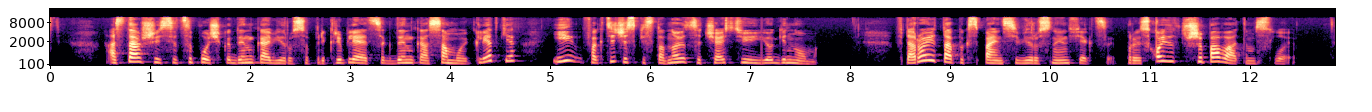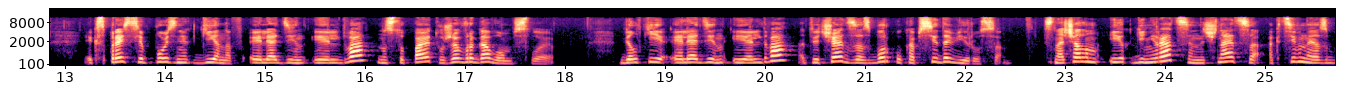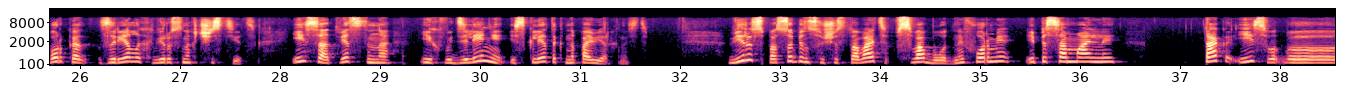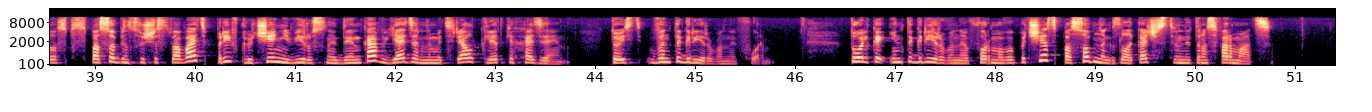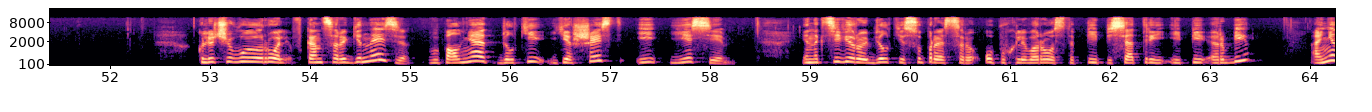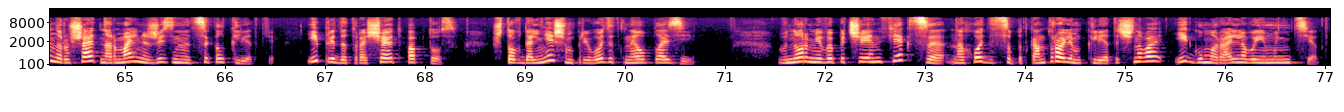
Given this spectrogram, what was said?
Оставшаяся цепочка ДНК вируса прикрепляется к ДНК самой клетки и фактически становится частью ее генома. Второй этап экспансии вирусной инфекции происходит в шиповатом слое. Экспрессия поздних генов L1 и L2 наступает уже в роговом слое. Белки L1 и L2 отвечают за сборку капсида вируса, с началом их генерации начинается активная сборка зрелых вирусных частиц и, соответственно, их выделение из клеток на поверхность. Вирус способен существовать в свободной форме, эписомальной, так и э, способен существовать при включении вирусной ДНК в ядерный материал клетки хозяина, то есть в интегрированной форме. Только интегрированная форма ВПЧ способна к злокачественной трансформации. Ключевую роль в канцерогенезе выполняют белки Е6 и Е7. Инактивируя белки-супрессоры опухолевого роста P53 и PRB, они нарушают нормальный жизненный цикл клетки и предотвращают поптоз, что в дальнейшем приводит к неоплазии. В норме ВПЧ-инфекция находится под контролем клеточного и гуморального иммунитета.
